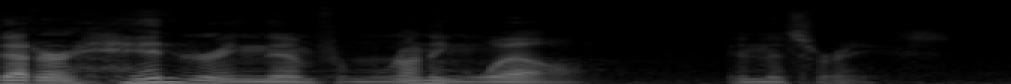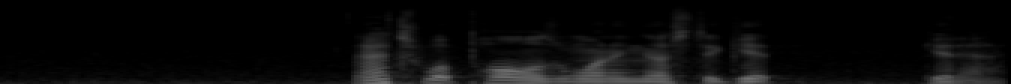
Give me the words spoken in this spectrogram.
that are hindering them from running well in this race? That's what Paul is wanting us to get, get at.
